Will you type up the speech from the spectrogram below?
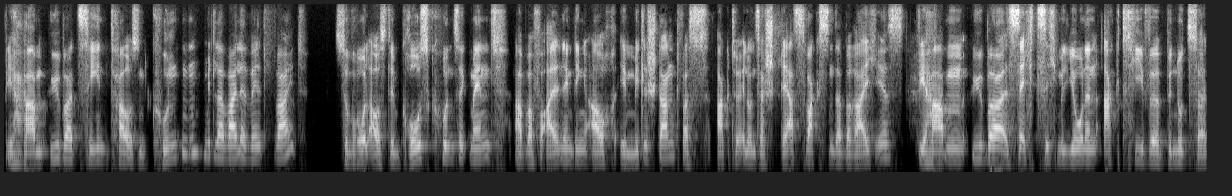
Wir haben über 10.000 Kunden mittlerweile weltweit sowohl aus dem Großkundensegment, aber vor allen Dingen auch im Mittelstand, was aktuell unser stärkst wachsender Bereich ist. Wir haben über 60 Millionen aktive Benutzer,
